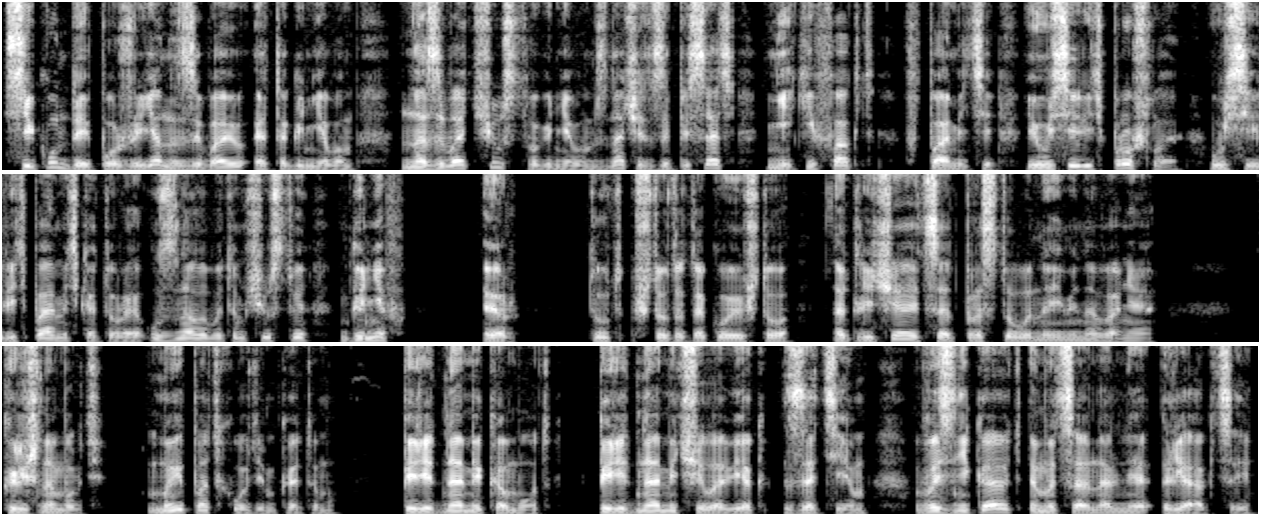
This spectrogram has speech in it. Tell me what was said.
Секундой позже я называю это гневом. Назвать чувство гневом значит записать некий факт в памяти и усилить прошлое, усилить память, которая узнала в этом чувстве гнев. Р. Тут что-то такое, что отличается от простого наименования. Кришнамурти, мы подходим к этому. Перед нами комод, Перед нами человек, затем возникают эмоциональные реакции.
